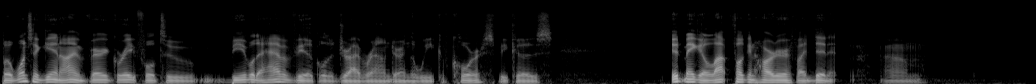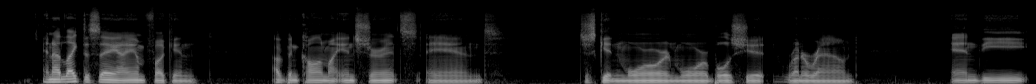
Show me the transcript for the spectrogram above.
but once again, I am very grateful to be able to have a vehicle to drive around during the week, of course, because it'd make it a lot fucking harder if I didn't. Um, and I'd like to say I am fucking. I've been calling my insurance and just getting more and more bullshit run around. And the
